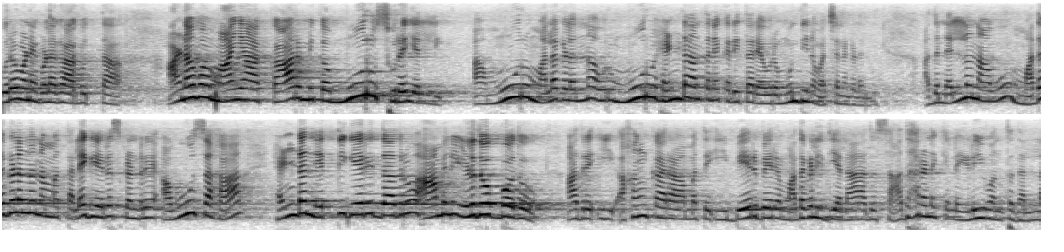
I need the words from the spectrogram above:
ಉರವಣೆಗೊಳಗಾಗುತ್ತಾ ಅಣವ ಮಾಯಾ ಕಾರ್ಮಿಕ ಮೂರು ಸುರೆಯಲ್ಲಿ. ಆ ಮೂರು ಮಲಗಳನ್ನು ಅವರು ಮೂರು ಹೆಂಡ ಅಂತಲೇ ಕರೀತಾರೆ ಅವರ ಮುಂದಿನ ವಚನಗಳಲ್ಲಿ. ಅದನ್ನೆಲ್ಲ ನಾವು ಮದಗಳನ್ನು ನಮ್ಮ ತಲೆಗೇರಿಸ್ಕೊಂಡ್ರೆ ಅವೂ ಸಹ ಹೆಂಡ ನೆತ್ತಿಗೇರಿದ್ದಾದರೂ ಆಮೇಲೆ ಇಳಿದೋಗ್ಬೋದು. ಆದರೆ ಈ ಅಹಂಕಾರ ಮತ್ತು ಈ ಬೇರೆ ಬೇರೆ ಮದಗಳಿದೆಯಲ್ಲ, ಅದು ಸಾಧಾರಣಕ್ಕೆಲ್ಲ ಇಳಿಯುವಂಥದ್ದಲ್ಲ.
